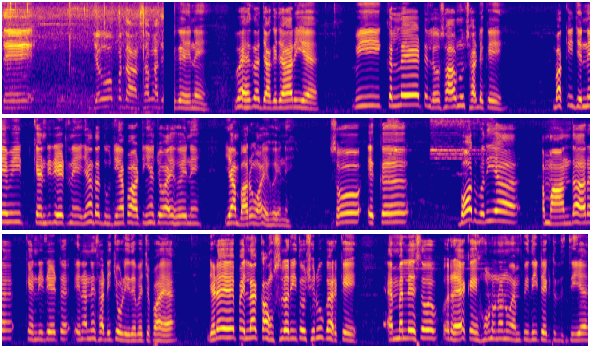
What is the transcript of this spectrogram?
ਤੇ ਜੋ ਪ੍ਰਧਾਨ ਸਾਹਿਬ ਅੱਜ ਗਏ ਨੇ, ਵੈਸੇ ਤਾਂ ਜਗ ਜਾ ਰਹੀ ਹੈ ਵੀ ਇਕੱਲੇ ਢਿੱਲੋਂ ਸਾਹਿਬ ਨੂੰ ਛੱਡ ਕੇ ਬਾਕੀ ਜਿੰਨੇ ਵੀ ਕੈਂਡੀਡੇਟ ਨੇ ਜਾਂ ਤਾਂ ਦੂਜੀਆਂ ਪਾਰਟੀਆਂ ਚੋਂ ਆਏ ਹੋਏ ਨੇ ਜਾਂ ਬਾਹਰੋਂ ਆਏ ਹੋਏ ਨੇ। ਸੋ ਇੱਕ ਬਹੁਤ ਵਧੀਆ ਇਮਾਨਦਾਰ ਕੈਂਡੀਡੇਟ ਇਹਨਾਂ ਨੇ ਸਾਡੀ ਝੋਲੀ ਦੇ ਵਿੱਚ ਪਾਇਆ ਜਿਹੜੇ ਪਹਿਲਾਂ ਕਾਉਂਸਲਰੀ ਤੋਂ ਸ਼ੁਰੂ ਕਰਕੇ ਐਮਐਲਏ ਤੋਂ ਰਹਿ ਕੇ ਹੁਣ ਉਹਨਾਂ ਨੂੰ ਐਮਪੀ ਦੀ ਟਿਕਟ ਦਿੱਤੀ ਹੈ।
